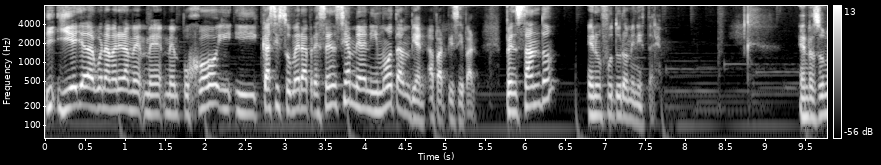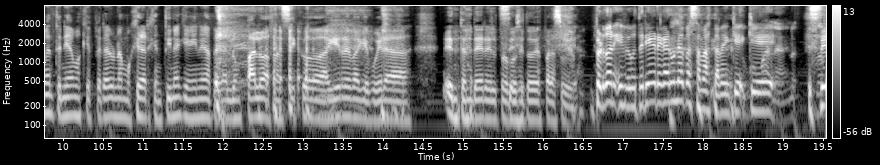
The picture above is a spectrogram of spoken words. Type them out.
y, ella de alguna manera me, empujó y, y, casi su mera presencia me animó también a participar, pensando en un futuro ministerio. En resumen, teníamos que esperar una mujer argentina que viene a pegarle un palo a Francisco Aguirre para que pudiera entender el propósito de Dios para su vida. Perdón, y me gustaría agregar una cosa más también, que... que... sí,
